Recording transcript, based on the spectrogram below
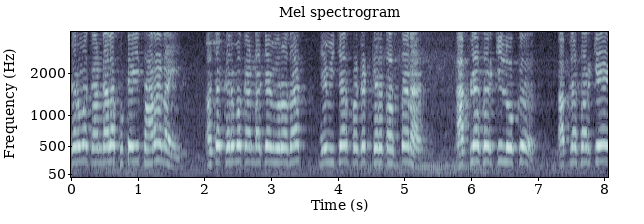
कर्मकांडाला कुठेही थारा नाही. अशा कर्मकांडाच्या विरोधात हे विचार प्रकट करत असताना आपल्यासारखी लोक आपल्यासारखे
